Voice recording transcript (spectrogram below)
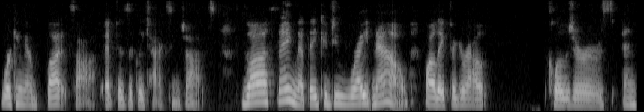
working their butts off at physically taxing jobs. The thing that they could do right now while they figure out closures and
